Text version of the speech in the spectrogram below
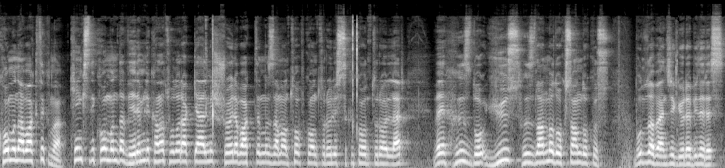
Coman'a baktık mı? Kingsley da verimli kanat olarak gelmiş. Şöyle baktığımız zaman top kontrolü, sıkı kontroller ve hız do- 100, hızlanma 99. Bunu da bence görebiliriz.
